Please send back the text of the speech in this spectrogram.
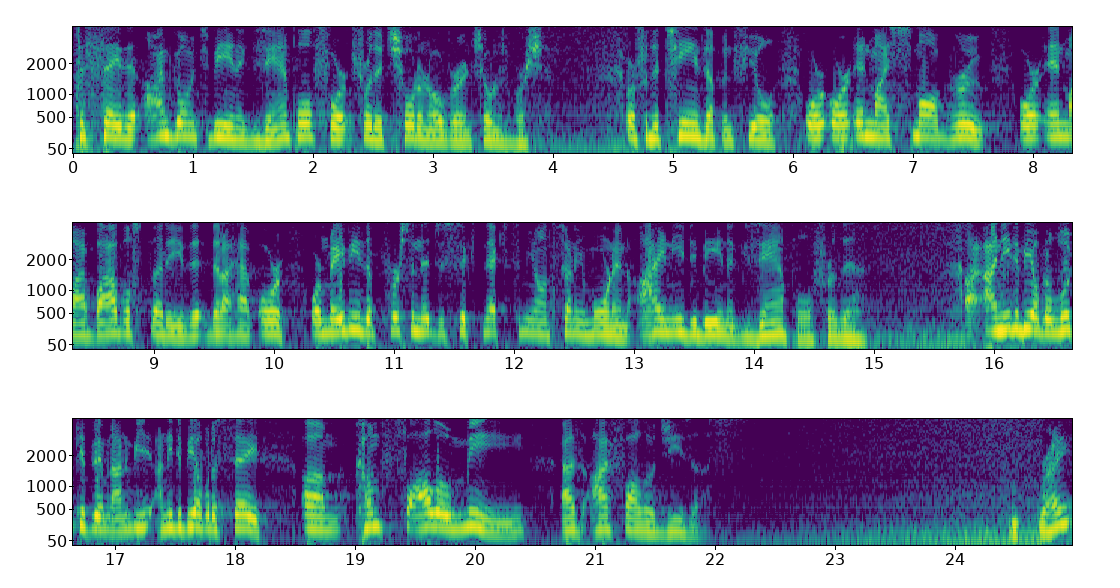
to say that I'm going to be an example for, for the children over in children's worship, or for the teens up in fuel, or, or in my small group, or in my Bible study that, that I have, or, or maybe the person that just sits next to me on Sunday morning. I need to be an example for them. I, I need to be able to look at them and I need be, I need to be able to say, um, Come follow me as I follow Jesus. Right?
